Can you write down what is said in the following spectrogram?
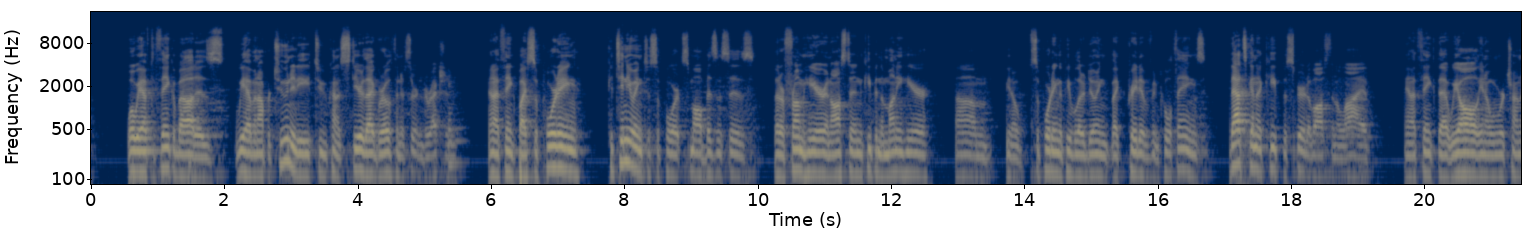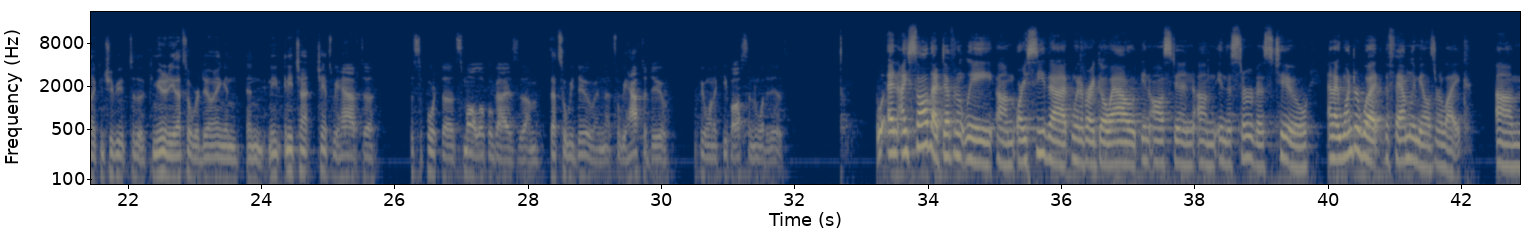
what we have to think about is we have an opportunity to kind of steer that growth in a certain direction, mm-hmm. and I think by supporting, continuing to support small businesses that are from here in Austin, keeping the money here um, you know, supporting the people that are doing like creative and cool things, that's going to keep the spirit of Austin alive. And I think that we all, you know, when we're trying to contribute to the community, that's what we're doing. And, and any, any ch- chance we have to, to support the small local guys, um, that's what we do. And that's what we have to do if we want to keep Austin what it is. And I saw that definitely, um, or I see that whenever I go out in Austin um, in the service too. And I wonder what the family meals are like um,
